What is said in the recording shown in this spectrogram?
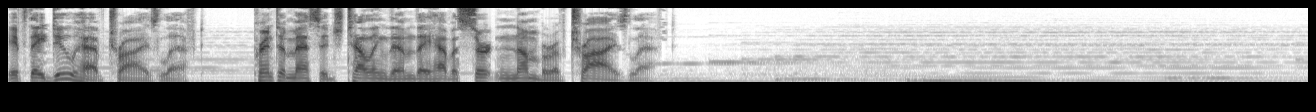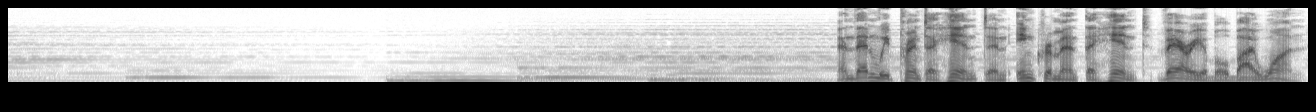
If they do have tries left, print a message telling them they have a certain number of tries left. And then we print a hint and increment the hint variable by 1.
